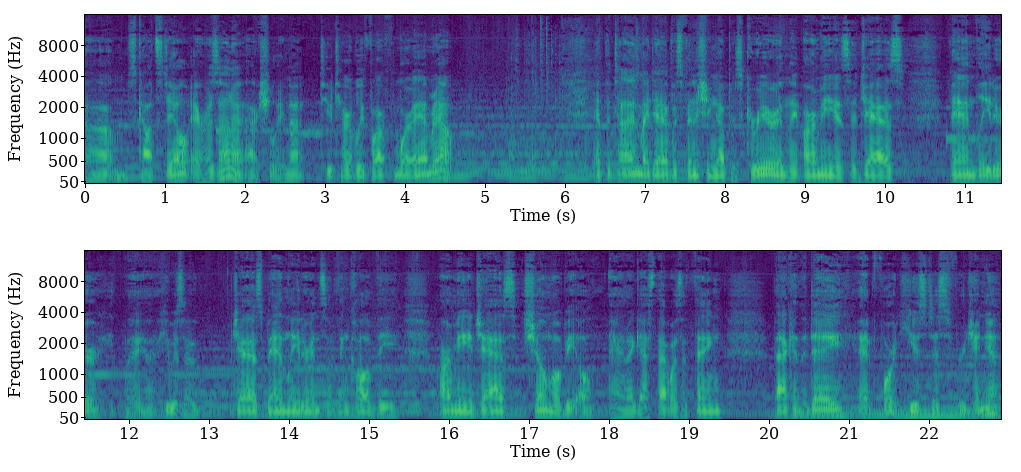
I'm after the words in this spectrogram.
um, Scottsdale, Arizona, actually, not too terribly far from where I am now. At the time, my dad was finishing up his career in the Army as a jazz band leader. Uh, he was a jazz band leader in something called the Army Jazz Showmobile, and I guess that was a thing back in the day at Fort Eustis, Virginia.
